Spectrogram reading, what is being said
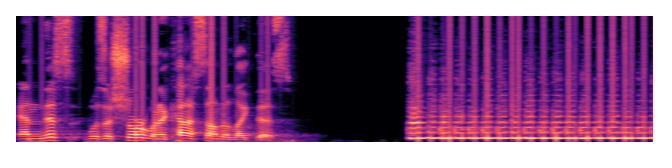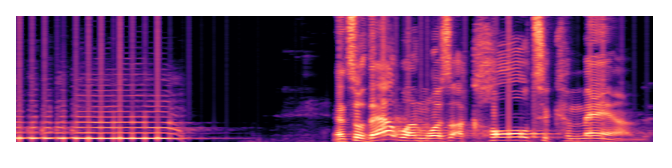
And this was a short one. It kind of sounded like this. And so that one was a call to command.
